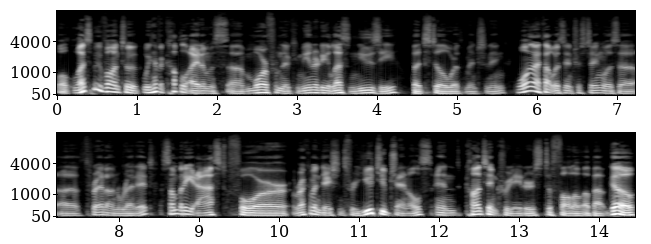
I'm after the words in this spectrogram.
Well, let's move on to. We have a couple items uh, more from the community, less newsy, but still worth mentioning. One I thought was interesting was a, a, thread on Reddit. Somebody asked for recommendations for YouTube channels and content creators to follow about Go,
